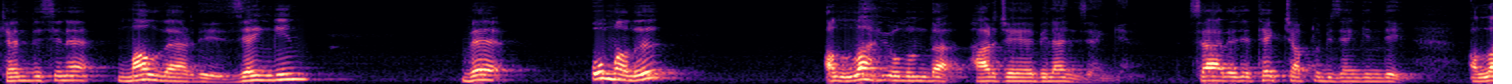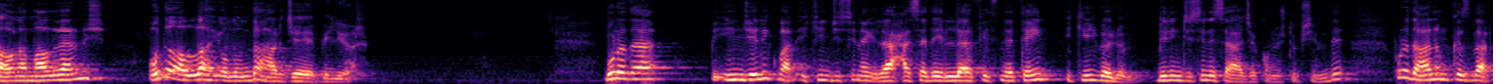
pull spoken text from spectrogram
kendisine mal verdiği zengin ve o malı Allah yolunda harcayabilen zengin. Sadece tek çaplı bir zengin değil. Allah ona mal vermiş, o da Allah yolunda harcayabiliyor. Burada bir incelik var ikincisine. La hasede illa fitneteyn iki bölüm. Birincisini sadece konuştuk şimdi. Burada hanım kızlar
